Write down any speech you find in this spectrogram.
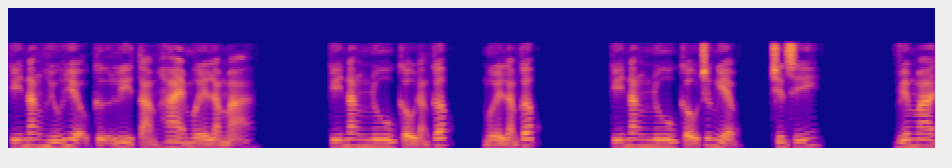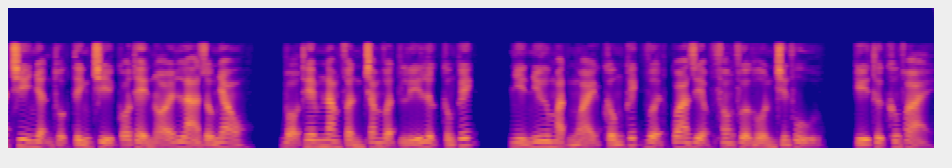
Kỹ năng hữu hiệu cự ly tám hai mươi lăm mã. Kỹ năng nhu cầu đẳng cấp, mười lăm cấp. Kỹ năng nhu cầu chức nghiệp, chiến sĩ. Viêm ma chi nhận thuộc tính chỉ có thể nói là giống nhau, bỏ thêm năm phần trăm vật lý lực công kích, nhìn như mặt ngoài công kích vượt qua diệp phong phược hồn chiến phủ, kỳ thực không phải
